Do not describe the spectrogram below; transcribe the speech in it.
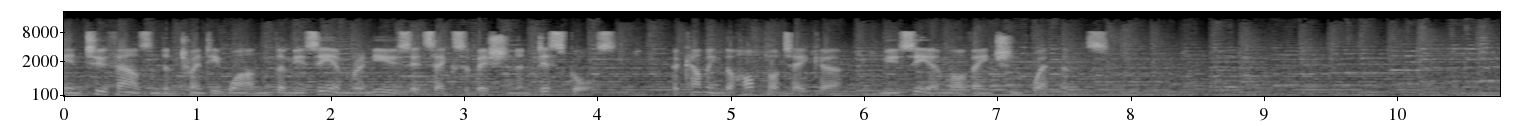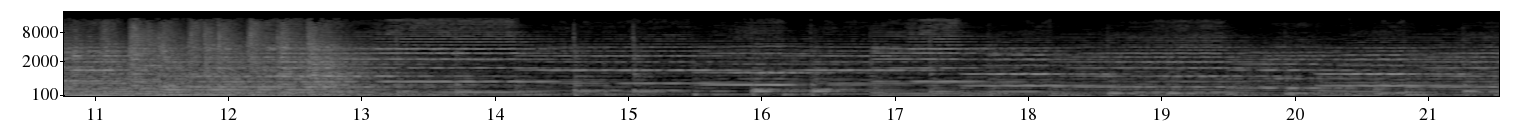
In 2021 the museum renews its exhibition and discourse, becoming the Hoploteca, Museum of Ancient Weapons.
